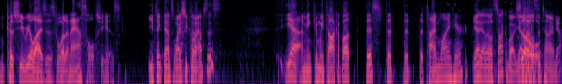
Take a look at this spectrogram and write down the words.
Because she realizes what an asshole she is. You think that's why she collapses? Yeah, I mean, can we talk about this the the, the timeline here? Yeah, yeah, let's talk about it. Yeah, So- now's the time. Yeah.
